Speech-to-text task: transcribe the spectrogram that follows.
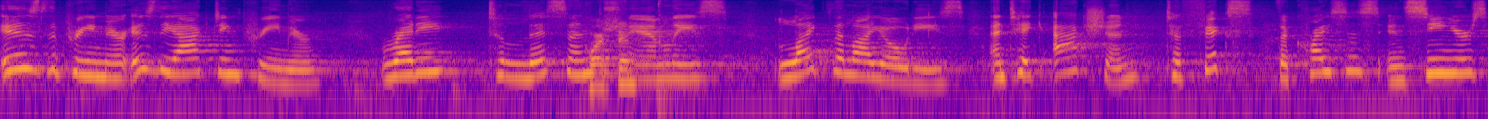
Is the Premier, is the acting Premier ready to listen Question? to families like the Lyotes and take action to fix the crisis in seniors'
